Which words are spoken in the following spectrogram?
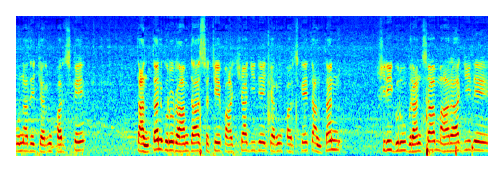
ਉਹਨਾਂ ਦੇ ਚਰਨ ਪਰਸ ਕੇ, ਧੰਨ ਧੰਨ ਗੁਰੂ ਰਾਮਦਾਸ ਸੱਚੇ ਪਾਤਸ਼ਾਹ ਜੀ ਦੇ ਚਰਨ ਪਰਸ ਕੇ, ਧੰਨ ਧੰਨ ਸ੍ਰੀ ਗੁਰੂ ਗ੍ਰੰਥ ਸਾਹਿਬ ਮਹਾਰਾਜ ਜੀ ਦੇ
